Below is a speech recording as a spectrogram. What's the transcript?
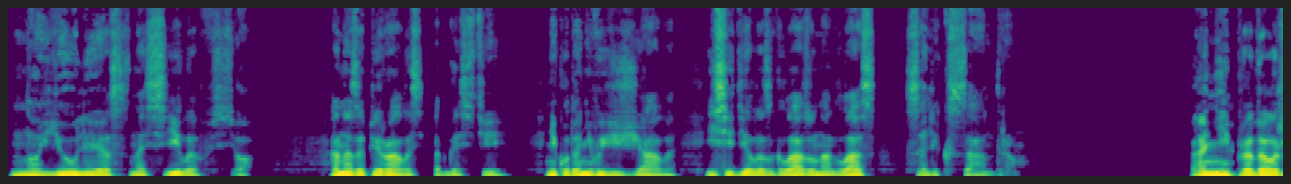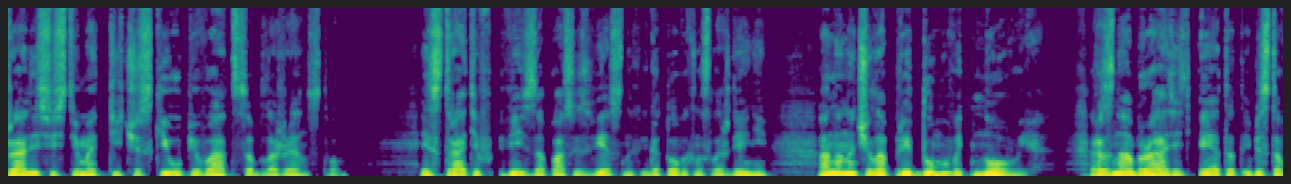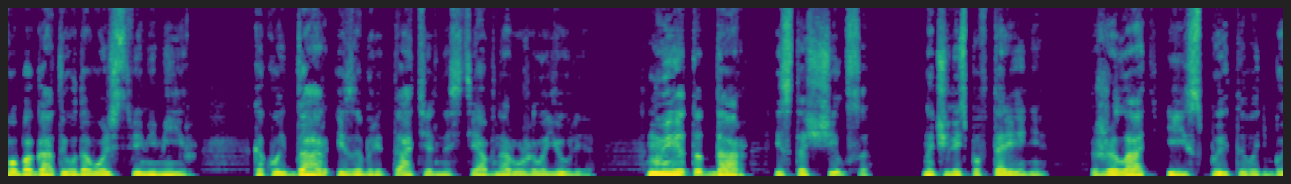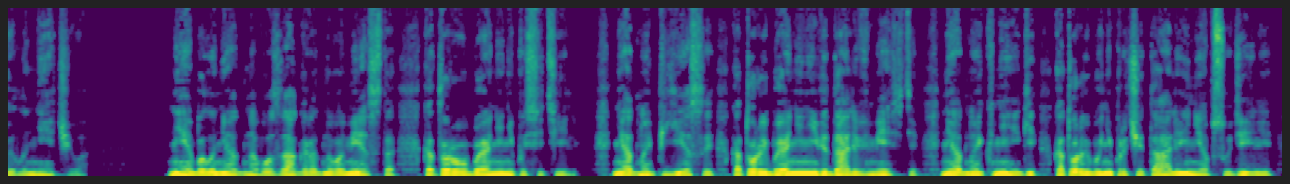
Но Юлия сносила все. Она запиралась от гостей, никуда не выезжала и сидела с глазу на глаз с Александром. Они продолжали систематически упиваться блаженством. Истратив весь запас известных и готовых наслаждений, она начала придумывать новые, разнообразить этот и без того богатый удовольствиями мир. Какой дар изобретательности обнаружила Юлия! Но и этот дар истощился. Начались повторения. Желать и испытывать было нечего. Не было ни одного загородного места, которого бы они не посетили, ни одной пьесы, которой бы они не видали вместе, ни одной книги, которой бы не прочитали и не обсудили.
